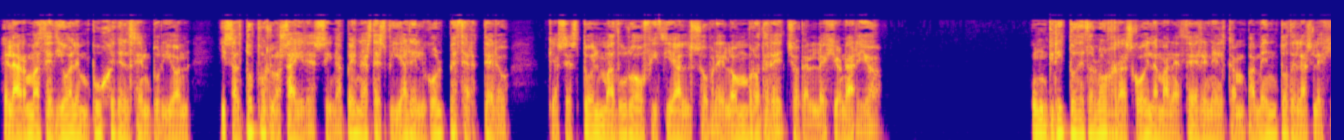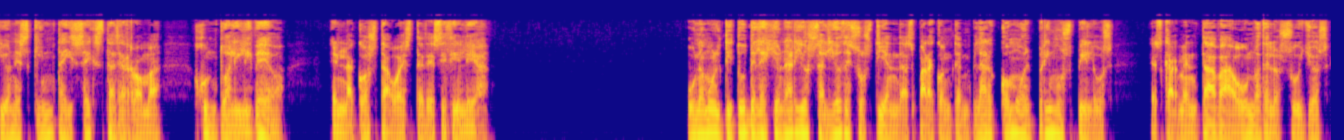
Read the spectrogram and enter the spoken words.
El arma cedió al empuje del centurión y saltó por los aires sin apenas desviar el golpe certero que asestó el maduro oficial sobre el hombro derecho del legionario. Un grito de dolor rasgó el amanecer en el campamento de las legiones quinta y sexta de Roma, junto al Ilibeo, en la costa oeste de Sicilia. Una multitud de legionarios salió de sus tiendas para contemplar cómo el primus pilus escarmentaba a uno de los suyos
